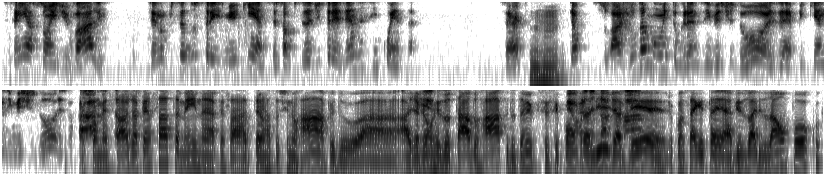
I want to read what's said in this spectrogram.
100 ações de vale, você não precisa dos 3.500, você só precisa de 350 certo? Uhum. Então, isso ajuda muito grandes investidores, é, pequenos investidores, no caso. A começar já a pensar também, né? A pensar, ter um raciocínio rápido, a, a já ver isso. um resultado rápido também, porque se você compra um ali, já rápido. vê, já consegue ter, visualizar um pouco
